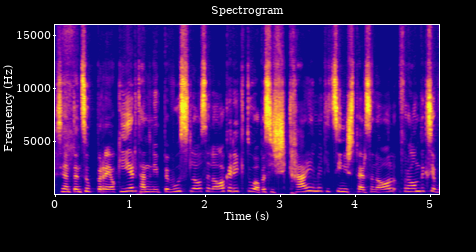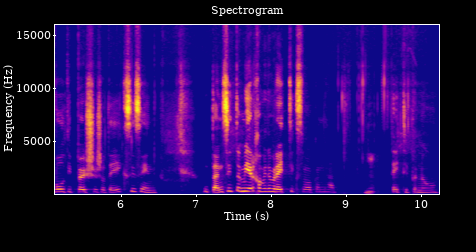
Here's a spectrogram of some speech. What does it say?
Sie haben dann super reagiert, haben nicht bewusstlose Lagerung getan, aber es war kein medizinisches Personal vorhanden, obwohl die Posten schon da waren. Und dann sind wir mit dem Rettungswagen und haben ja. dort übernommen.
